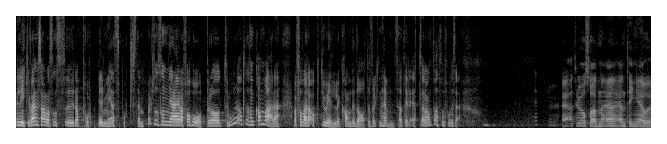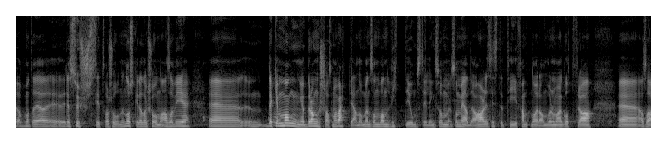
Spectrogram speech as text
men likevel så er det altså rapporter med sportsstempel som jeg i hvert fall håper og tror at liksom kan være, i hvert fall være aktuelle kandidater for å kunne hevde seg til et eller annet. Da. Så får vi se. Jeg tror også en, en ting er jo på en måte ressurssituasjonen i norske redaksjoner. Altså vi, eh, det er ikke mange bransjer som har vært gjennom en sånn vanvittig omstilling som, som media har de siste 10-15 årene, hvor de har gått fra altså,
